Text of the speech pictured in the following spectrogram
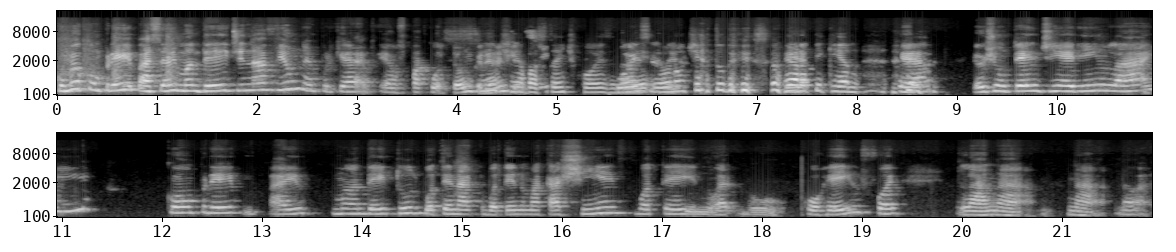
como eu comprei bastante, mandei de navio, né? Porque é, é uns pacotão Sim, grande. Tinha assim. bastante coisa. Né? coisa né? Eu né? não tinha tudo isso, eu é. era pequeno. É. Eu juntei um dinheirinho lá e comprei, aí mandei tudo, botei, na, botei numa caixinha, botei no, no correio e foi lá na, na, na,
